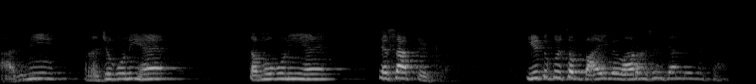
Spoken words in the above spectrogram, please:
आदमी रजगुणी है तमोगुणी है या सात्विक है। ये तो कुछ तो बाह्य व्यवहारों से भी जान लिया जाता है।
